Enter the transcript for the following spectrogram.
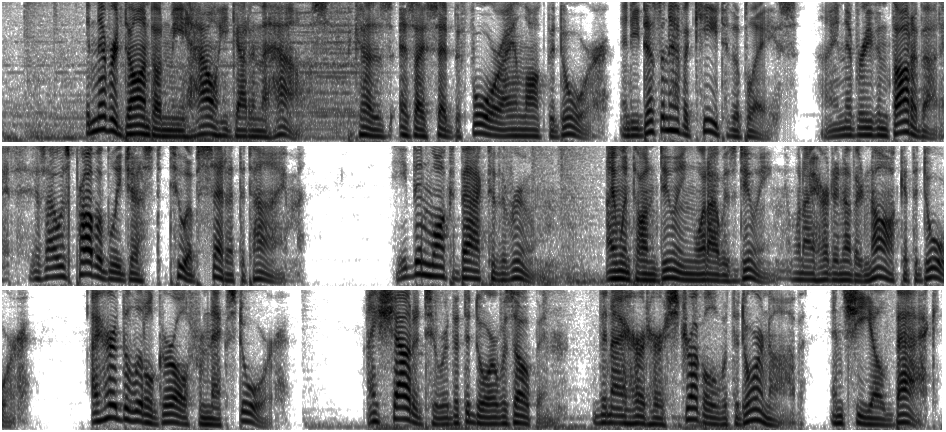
It never dawned on me how he got in the house, because, as I said before, I unlocked the door, and he doesn't have a key to the place. I never even thought about it, as I was probably just too upset at the time. He then walked back to the room. I went on doing what I was doing when I heard another knock at the door. I heard the little girl from next door. I shouted to her that the door was open. Then I heard her struggle with the doorknob, and she yelled back,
